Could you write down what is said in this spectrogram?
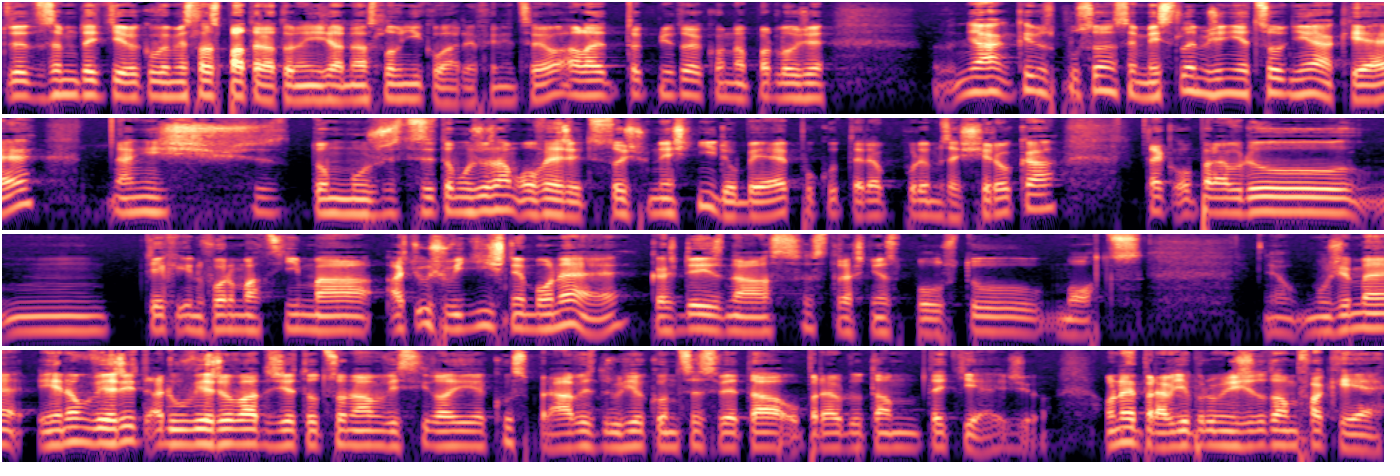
To jsem teď jako vymyslel z patra, to není žádná slovníková definice, jo? ale tak mě to jako napadlo, že nějakým způsobem si myslím, že něco nějak je, aniž to můžu, si to můžu sám ověřit, což v dnešní době, pokud teda půjdeme ze široka, tak opravdu mm, těch informací má, ať už vidíš nebo ne, každý z nás strašně spoustu moc. Jo, můžeme jenom věřit a důvěřovat, že to, co nám vysílají jako zprávy z druhého konce světa, opravdu tam teď je. Že jo? Ono je pravděpodobně, že to tam fakt je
